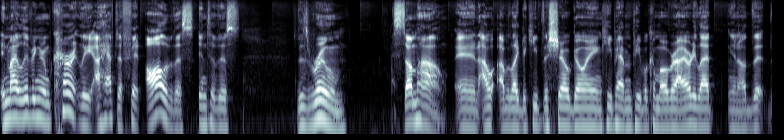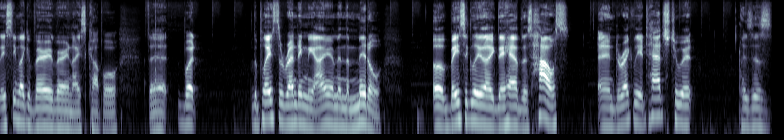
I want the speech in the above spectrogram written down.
in my living room currently. I have to fit all of this into this this room somehow. And I, I would like to keep the show going keep having people come over. I already let you know the, they seem like a very very nice couple. That but the place they're renting me, I am in the middle of basically like they have this house and directly attached to it is this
